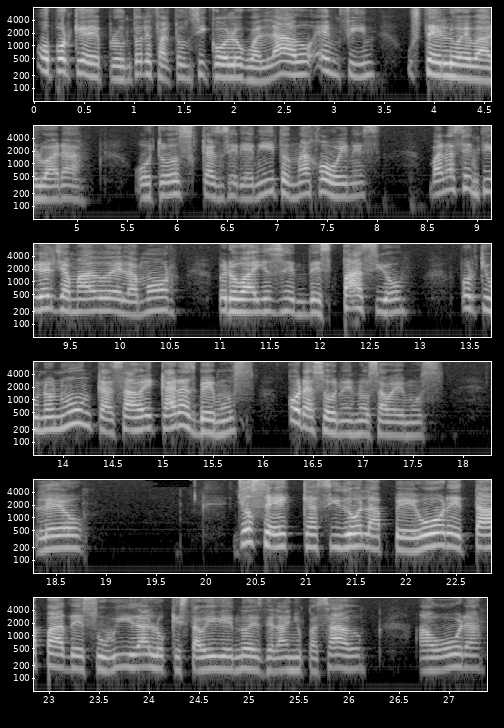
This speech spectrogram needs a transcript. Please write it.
o porque de pronto le falta un psicólogo al lado, en fin, usted lo evaluará otros cancerianitos más jóvenes van a sentir el llamado del amor, pero váyanse despacio, porque uno nunca sabe, caras vemos, corazones no sabemos. Leo, Yo sé que ha sido la peor etapa de su vida lo que está viviendo desde el año pasado, ahora,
